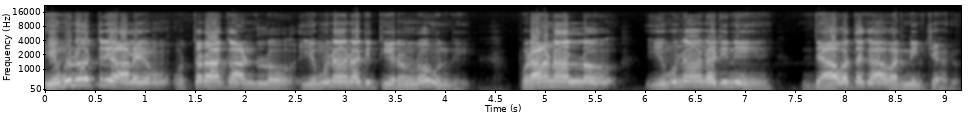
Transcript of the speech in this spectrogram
యమునోత్రి ఆలయం ఉత్తరాఖండ్లో యమునా నది తీరంలో ఉంది. పురాణాల్లో యమునా నదిని దేవతగా వర్ణించారు.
